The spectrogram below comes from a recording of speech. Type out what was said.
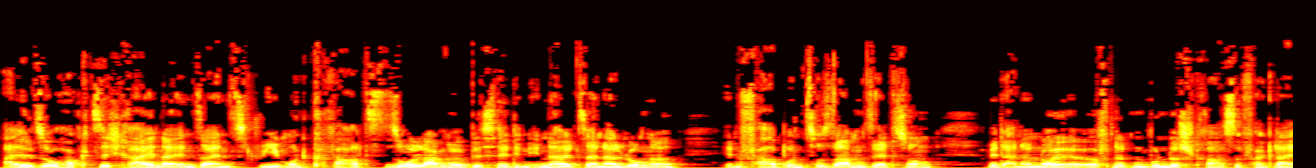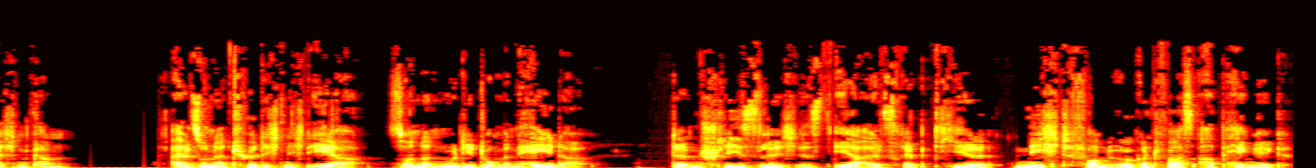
Also hockt sich Rainer in seinen Stream und quarzt so lange, bis er den Inhalt seiner Lunge in Farbe und Zusammensetzung mit einer neu eröffneten Bundesstraße vergleichen kann. Also natürlich nicht er, sondern nur die dummen Hader. Denn schließlich ist er als Reptil nicht von irgendwas abhängig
